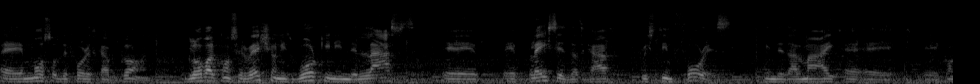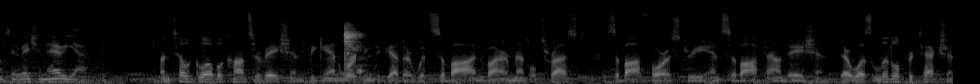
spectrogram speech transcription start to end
uh, most of the forests have gone. Global conservation is working in the last uh, uh, places that have pristine forests in the Damai uh, uh, conservation area. Until Global Conservation began working together with Sabah Environmental Trust, Sabah Forestry, and Sabah Foundation, there was little protection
